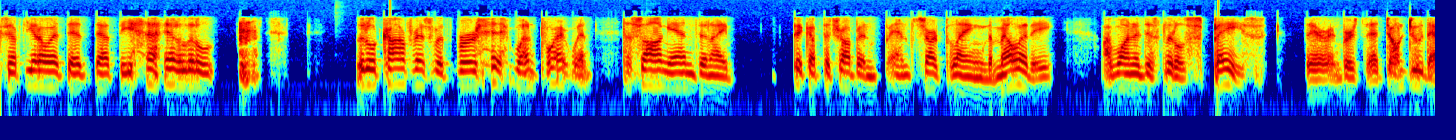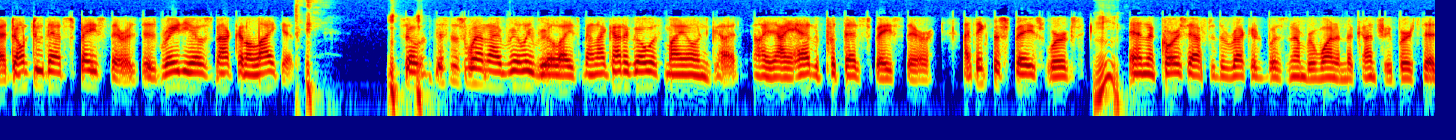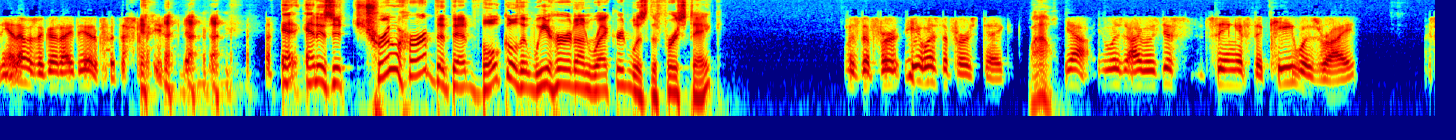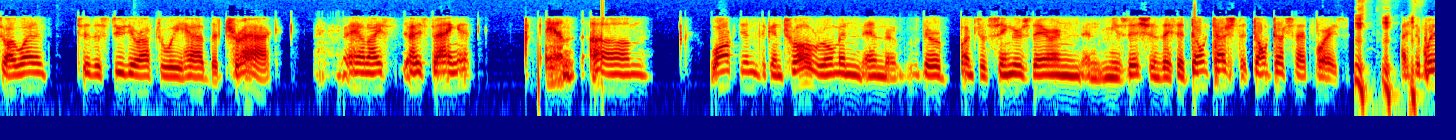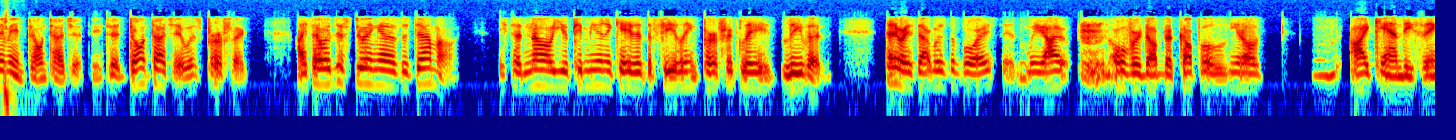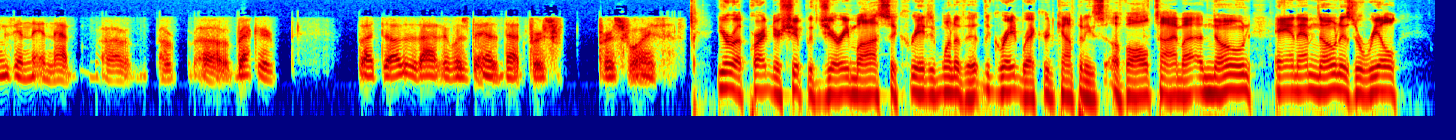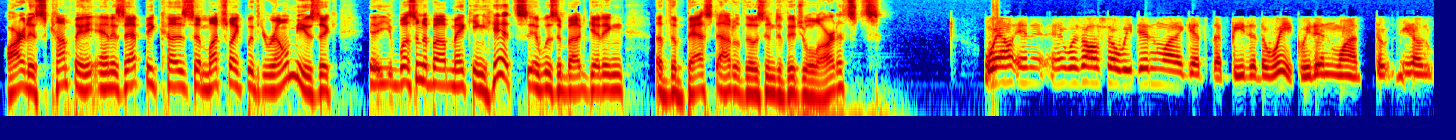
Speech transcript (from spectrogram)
Except, you know, at that, that the I had a little little conference with Burt at one point when the song ends and I pick up the trumpet and, and start playing the melody. I wanted this little space there, and Burt said, "Don't do that. Don't do that space there. The radio's not going to like it." so this is when I really realized, man, I got to go with my own gut. I, I had to put that space there. I think the space works. Mm. And of course, after the record was number one in the country, Burt said, "Yeah, that was a good idea to put the space there." and, and, is it true, Herb, that that vocal that we heard on record was the first take? Was the first? It was the first take. Wow. Yeah, it was. I was just seeing if the key was right, so I went to the studio after we had the track, and I I sang it, and um, walked into the control room and and there were a bunch of singers there and, and musicians. They said, "Don't touch that! Don't touch that voice." I said, "What do you mean, don't touch it?" He said, "Don't touch it. It was perfect." I said, "We're just doing it as a demo." He said, "No, you communicated the feeling perfectly. Leave it." Anyways, that was the voice, and we I overdubbed a couple, you know, eye candy things in in that uh, uh, uh, record. But other than that, it was that, that first first voice. You're a partnership with Jerry Moss, who created one of the, the great record companies of all time, a known A&M, known as a real artist company. And is that because, uh, much like with your own music, it wasn't about making hits, it was about getting uh, the best out of those individual artists? Well, and it, and it was also we didn't want to get the beat of the week. We didn't want the you know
